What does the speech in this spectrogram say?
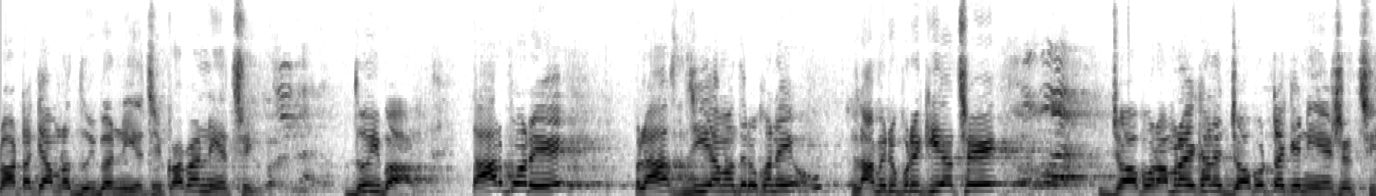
লটাকে আমরা দুইবার নিয়েছি। কয়বার নিয়েছি? দুইবার। তারপরে প্লাস জি আমাদের ওখানে লামের উপরে কি আছে? জবর। আমরা এখানে জবরটাকে নিয়ে এসেছি।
